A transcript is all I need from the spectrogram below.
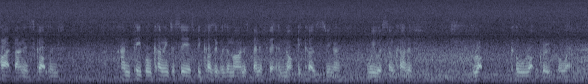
pipe band in Scotland and people coming to see us because it was a miners' benefit and not because, you know, we were some kind of rock, cool rock group or whatever.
